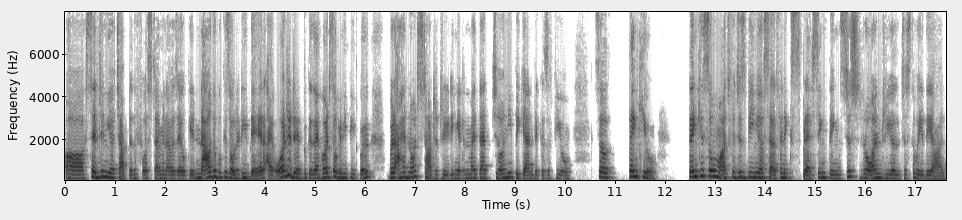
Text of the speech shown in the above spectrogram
uh, sent in your chapter the first time and i was like okay now the book is already there. I ordered it because i heard so many people but i had not started reading it and my that journey began because of you. So thank you. Thank you so much for just being yourself and expressing things just raw and real just the way they are.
